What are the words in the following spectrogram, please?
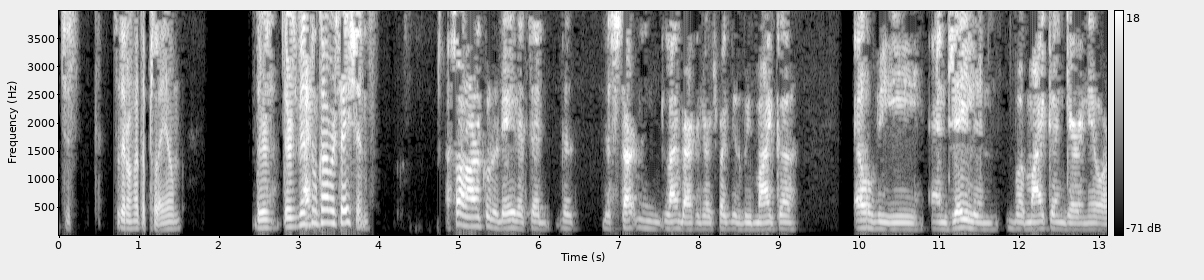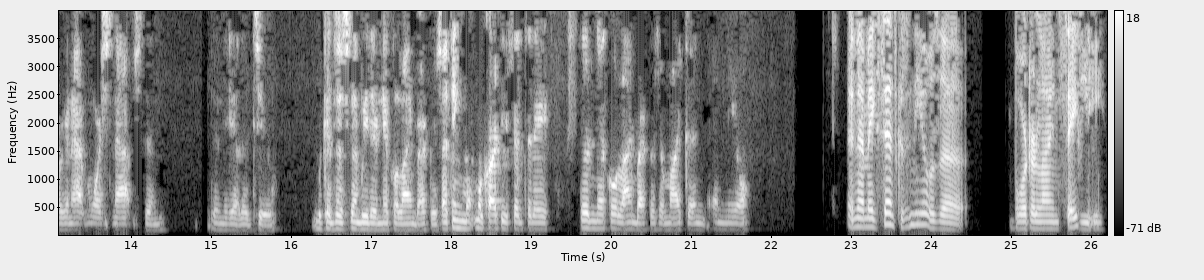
just so they don't have to play them. There's there's been I- some conversations. I saw an article today that said that the starting linebackers are expected to be Micah, LVE, and Jaylon, but Micah and Gary Neal are going to have more snaps than than the other two because it's going to be their nickel linebackers. I think McCarthy said today their nickel linebackers are Micah and, and Neal. And that makes sense because Neal's a borderline safety.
